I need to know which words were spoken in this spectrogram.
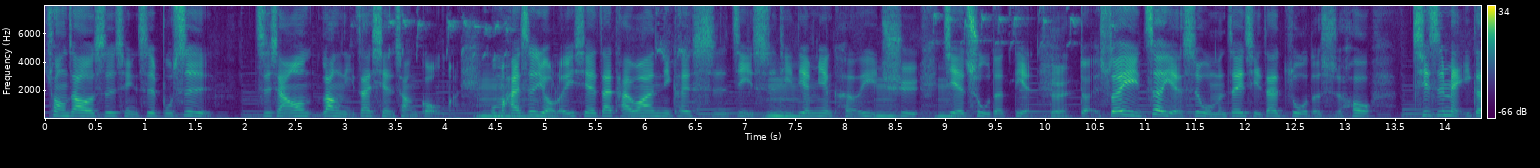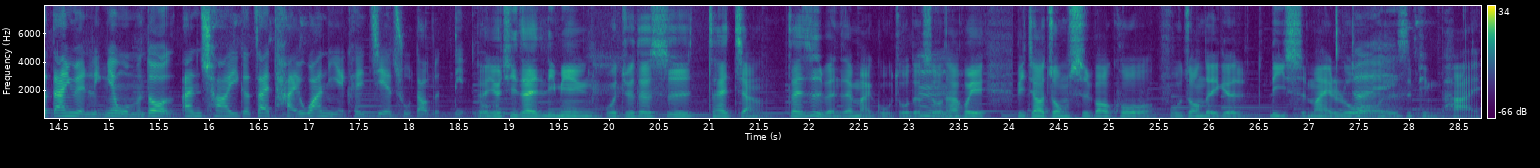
创造的事情是不是？只想要让你在线上购买，嗯。我们还是有了一些在台湾你可以实际实体店面可以嗯去接触的店，对。对，所以这也是我们这一期在做的时候，其实每一个单元里面我们都有安插一个在台湾你也可以接触到的店，对，尤其在里面，我觉得是在讲在日本在买古着的时候，嗯。他会比较重视包括服装的一个历史脉络或者是品牌，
